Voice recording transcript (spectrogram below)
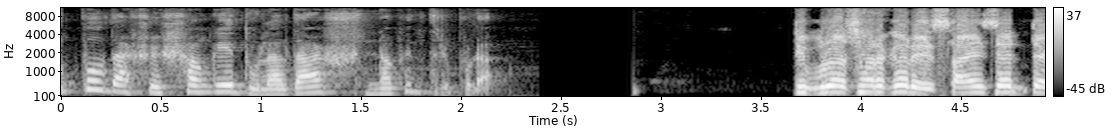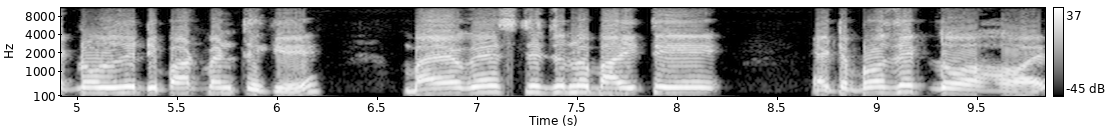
উৎপল দাসের সঙ্গে দুলাল দাস, নবীন ত্রিপুরা। ত্রিপুরা সরকারের সায়েন্স অ্যান্ড টেকনোলজি ডিপার্টমেন্ট থেকে বায়োগ্যাসের জন্য বাড়িতে একটা প্রজেক্ট দেওয়া হয়।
